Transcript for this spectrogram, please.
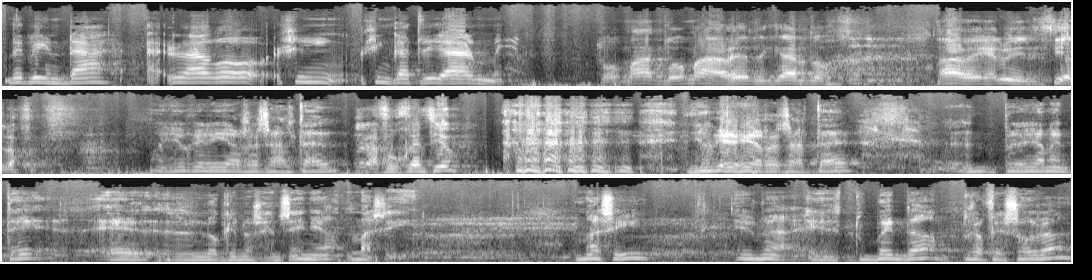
de pintar, lo hago sin, sin castigarme. Toma, toma, a ver, Ricardo. A ver, Luis, cielo. Bueno, yo quería resaltar, ¿No era Fulgencio? yo quería resaltar eh, precisamente eh, lo que nos enseña Masi. Masi es una estupenda profesora,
